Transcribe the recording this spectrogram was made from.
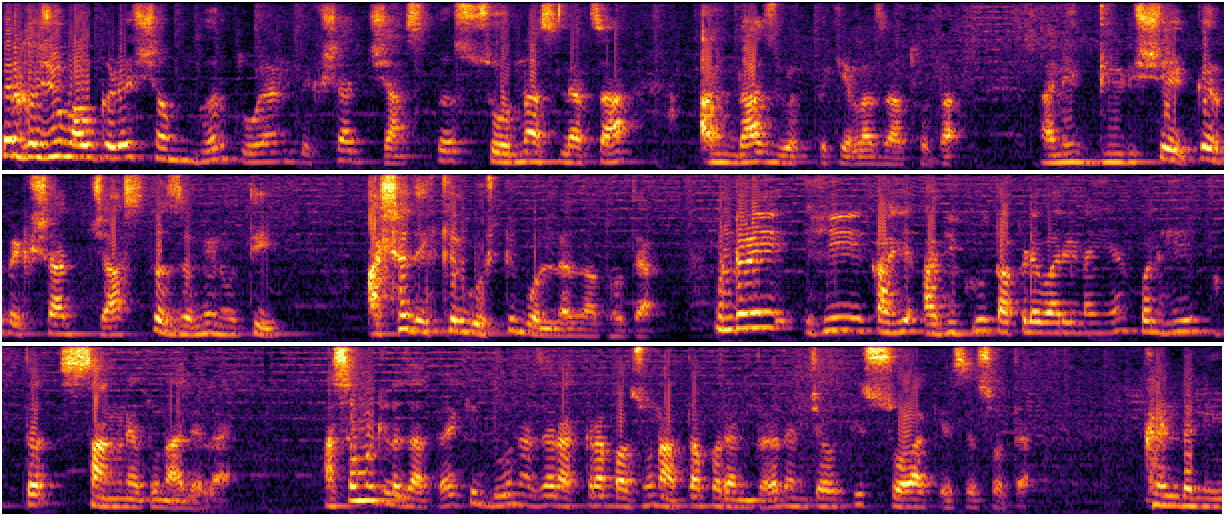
तर गजूभाऊकडे शंभर तोळ्यांपेक्षा जास्त सोनं असल्याचा अंदाज व्यक्त केला जात होता. आणि दीडशे एकरपेक्षा जास्त जमीन होती अशा देखील गोष्टी बोलल्या जात होत्या. मंडळी ही काही अधिकृत आकडेवारी नाही आहे पण ही फक्त सांगण्यातून आलेलं आहे. असं म्हटलं जात आहे की दोन हजार अकरा पासून आतापर्यंत त्यांच्यावरती सोळा केसेस होत्या. खंडणी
